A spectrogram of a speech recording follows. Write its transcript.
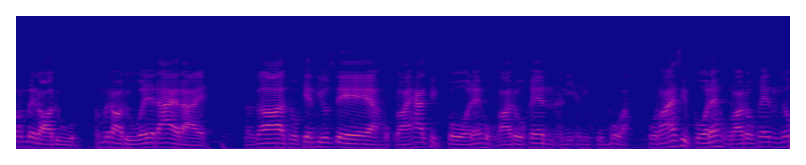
ต้องไปรอดู ต้องไปรอดูว่าจะได้อะไร แล้วก็โทเค็นทิวส์เดย์650โกได้ 600 โทเค็นอันนี้อันนี้คุ้มปะวะ650โกได้ 600 โทเค็นก็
